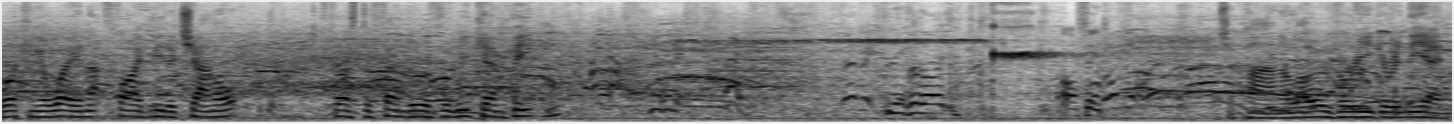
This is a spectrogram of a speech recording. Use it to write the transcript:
Working away in that five-meter channel. First defender of the weekend beaten. Leave it. Off it. Japan a little over eager in the end.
